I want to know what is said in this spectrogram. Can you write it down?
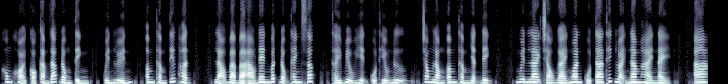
không khỏi có cảm giác đồng tình, quyến luyến, âm thầm tiếc hận. Lão bà bà áo đen bất động thanh sắc, thấy biểu hiện của thiếu nữ, trong lòng âm thầm nhận định, nguyên lai cháu gái ngoan của ta thích loại nam hài này. A,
